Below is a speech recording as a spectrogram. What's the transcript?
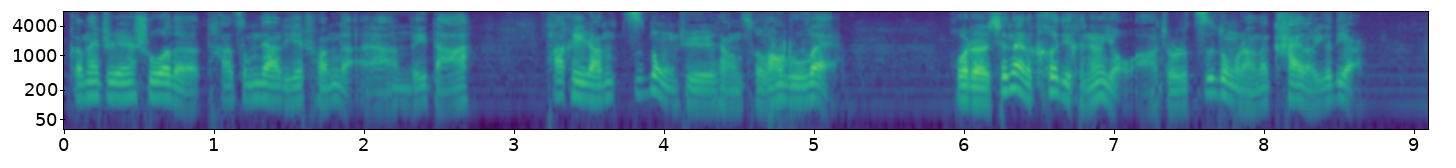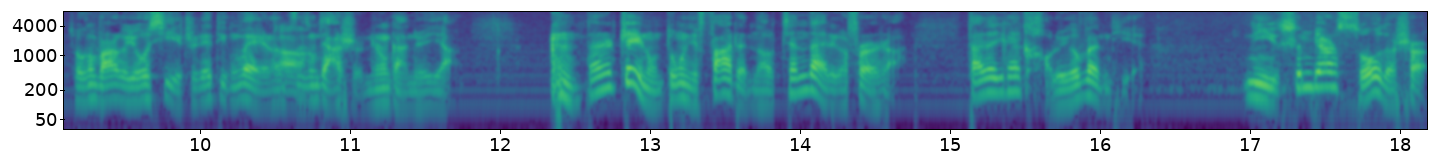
刚才之前说的，它增加了一些传感啊、嗯雷达，它可以让自动去像侧方入位，或者现在的科技肯定有啊，就是自动让它开到一个地儿，就跟玩个游戏直接定位，然后自动驾驶那种感觉一样。但是这种东西发展到现在这个份儿上，大家应该考虑一个问题：你身边所有的事儿，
